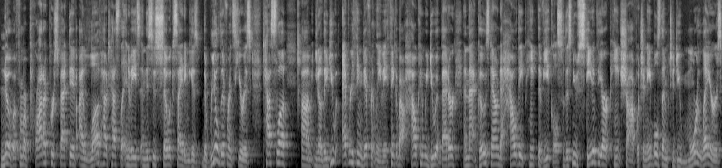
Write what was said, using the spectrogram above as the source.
No, but from a product perspective, I love how Tesla innovates, and this is so exciting because the real difference here is Tesla, um, you know, they do everything differently. They think about how can we do it better, and that goes down to how they paint the vehicles. So this new state-of-the-art paint shop, which enables them to do more layers,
